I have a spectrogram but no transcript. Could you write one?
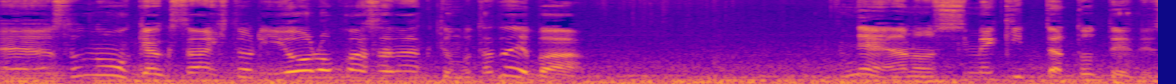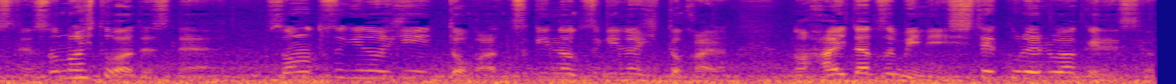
えー、そのお客さん1人喜ばさなくても、例えば、ね、あの締め切ったとてですね、その人はですね、その次の日とか、次の次の日とかの配達日にしてくれるわけですよ。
